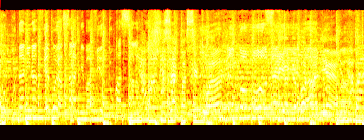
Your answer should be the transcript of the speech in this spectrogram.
tokutani na fieko oyo asalaki bavie tu basala gisel masitoa fille de bonne manière eh.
